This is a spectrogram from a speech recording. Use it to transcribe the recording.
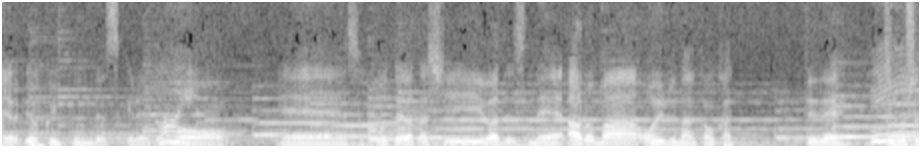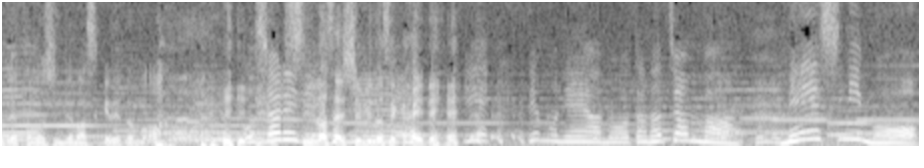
よよく行くんですけれども、えーそこで私はですねアロマオイルなんかを買ってねー。事務所で楽しんでますけれども。おしゃれですね。すいません趣味の世界で、えでもねあのタナちゃんマン名刺にも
